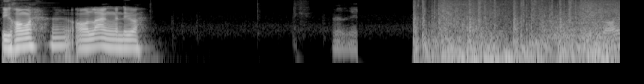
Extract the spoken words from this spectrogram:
ตีของวะเอาล่างกันดีกว่านั่นไงร้อย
